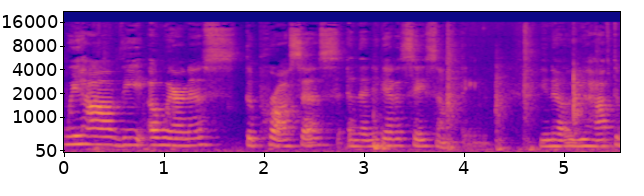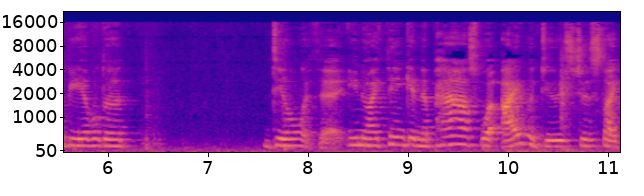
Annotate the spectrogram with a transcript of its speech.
we have the awareness, the process, and then you got to say something. You know, you have to be able to deal with it. You know, I think in the past, what I would do is just like,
